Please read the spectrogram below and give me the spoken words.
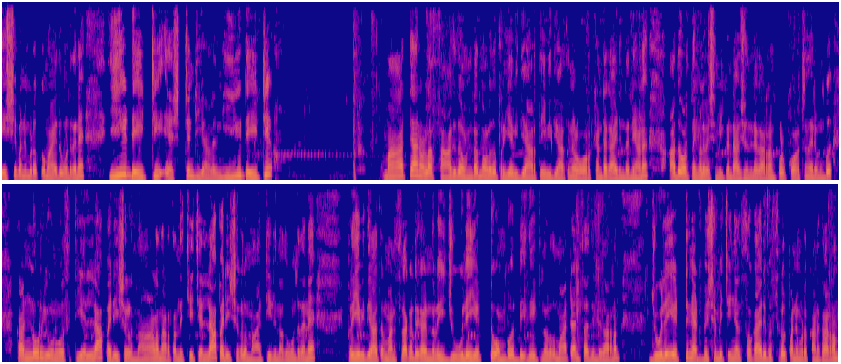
ദേശീയ പണിമുടക്കും ആയതുകൊണ്ട് തന്നെ ഈ ഡേറ്റ് എക്സ്റ്റെൻഡ് ചെയ്യാനുള്ള അല്ലെങ്കിൽ ഈ ഡേറ്റ് മാറ്റാനുള്ള സാധ്യത ഉണ്ടെന്നുള്ളത് പ്രിയ വിദ്യാർത്ഥി വിദ്യാർത്ഥിനികൾ ഓർക്കേണ്ട കാര്യം തന്നെയാണ്. അത് ഓർത്ത് നിങ്ങൾ വിഷമിക്കേണ്ട ആവശ്യമൊന്നുമില്ല കാരണം ഇപ്പോൾ കുറച്ച് നേരം മുമ്പ് കണ്ണൂർ യൂണിവേഴ്സിറ്റി എല്ലാ പരീക്ഷകളും നാളെ നടത്താൻ നിശ്ചയിച്ച എല്ലാ പരീക്ഷകളും മാറ്റിയിരുന്നു. അതുകൊണ്ട് തന്നെ പ്രിയ വിദ്യാർത്ഥികൾ മനസ്സിലാക്കേണ്ട കാര്യം എന്നുള്ളത് ഈ ജൂലൈ എട്ട് ഒമ്പത് ഡേറ്റ് എന്നുള്ളത് മാറ്റാൻ സാധ്യതയുണ്ട്. കാരണം ജൂലൈ എട്ടിന് അഡ്മിഷൻ വെച്ച് കഴിഞ്ഞാൽ സ്വകാര്യ ബസ്സുകൾ പണിമുടക്കാണ്. കാരണം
